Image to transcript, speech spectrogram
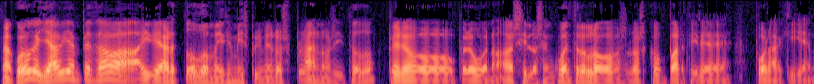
me acuerdo que ya había empezado a idear todo, me hice mis primeros planos y todo, pero, pero bueno, a ver si los encuentro, los, los compartiré por aquí en,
